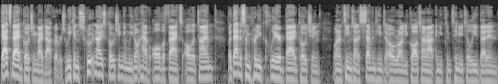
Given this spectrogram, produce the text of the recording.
that's bad coaching by Doc Rivers. We can scrutinize coaching and we don't have all the facts all the time, but that is some pretty clear bad coaching when a team's on a 17 to 0 run, you call a timeout and you continue to leave that in,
